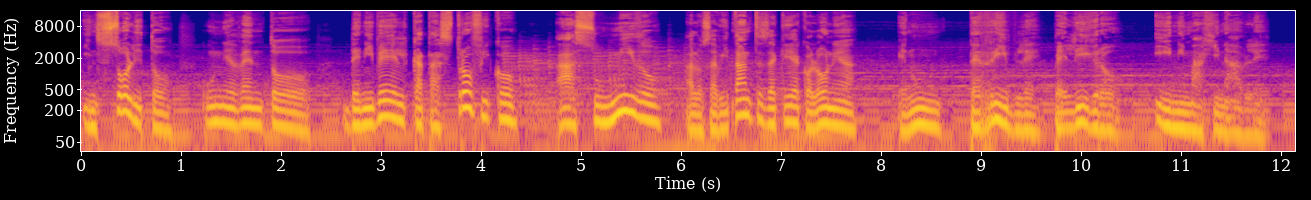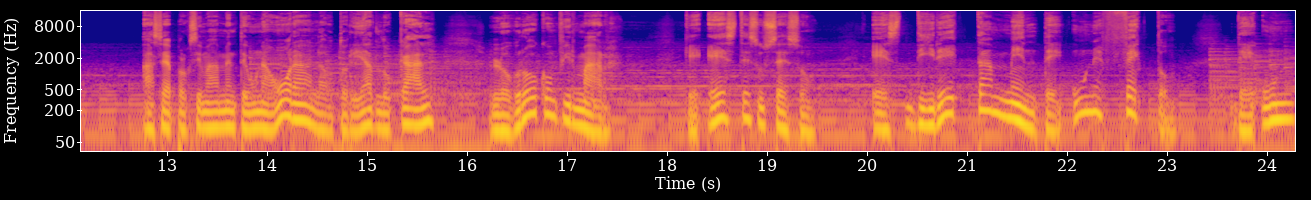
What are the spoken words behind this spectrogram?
insólito, un evento de nivel catastrófico ha sumido a los habitantes de aquella colonia en un terrible peligro inimaginable. Hace aproximadamente una hora, la autoridad local logró confirmar que este suceso es directamente un efecto de un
